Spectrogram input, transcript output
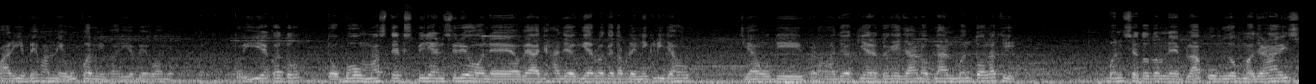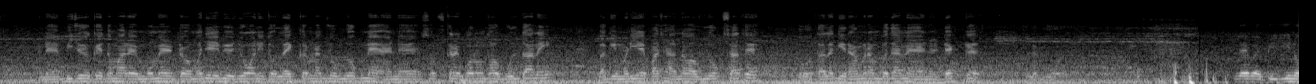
પારીએ બેસવાનું નહીં ઉપરની પારીએ બેવાનું તો એ એક હતું. તો બહુ મસ્ત એક્સપિરિયન્સ રહ્યો અને હવે આજે સાંજે અગિયાર વાગે તો આપણે નીકળી જાઉં ત્યાં સુધી પણ આજે અત્યારે તો કંઈ જવાનો પ્લાન બનતો નથી. બનશે તો તમને પ્લાકુ બ્લોગમાં જણાવીશ. અને બીજો કે તમારે મોમેન્ટ મજા આવી હોય જોવાની તો લાઈક કરી નાખજો બ્લોગને અને સબસ્ક્રાઈબ કરવાનું થાવ ભૂલતા નહીં. બાકી મળીએ પાછા નવા બ્લોગ સાથે. તો ત્યાં લગી રામ રામ બધાને અને ટેક કેર લે ભાઈ પીજીનો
